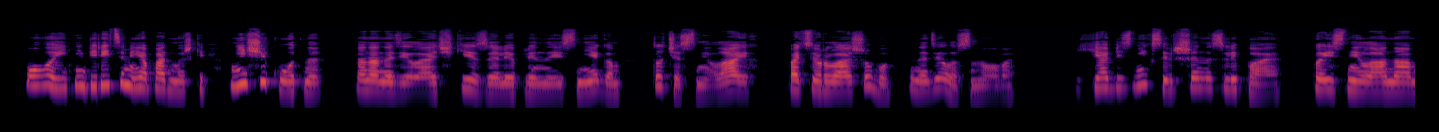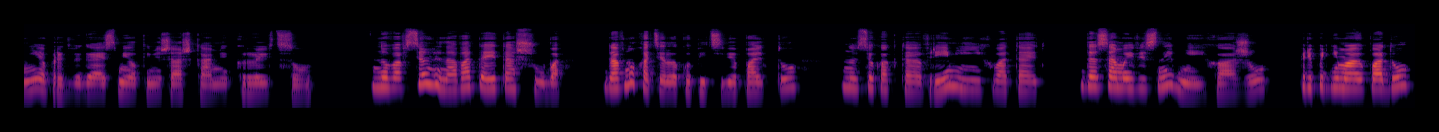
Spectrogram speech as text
«Ой, не берите меня под мышки, мне щекотно». Она надела очки, залепленные снегом, тотчас сняла их, потерла шубу и надела снова. «Я без них совершенно слепая», – пояснила она мне, продвигаясь мелкими шажками к крыльцу. «Но во всем виновата эта шуба. Давно хотела купить себе пальто, но все как-то времени не хватает. До самой весны в ней хожу, приподнимаю подол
